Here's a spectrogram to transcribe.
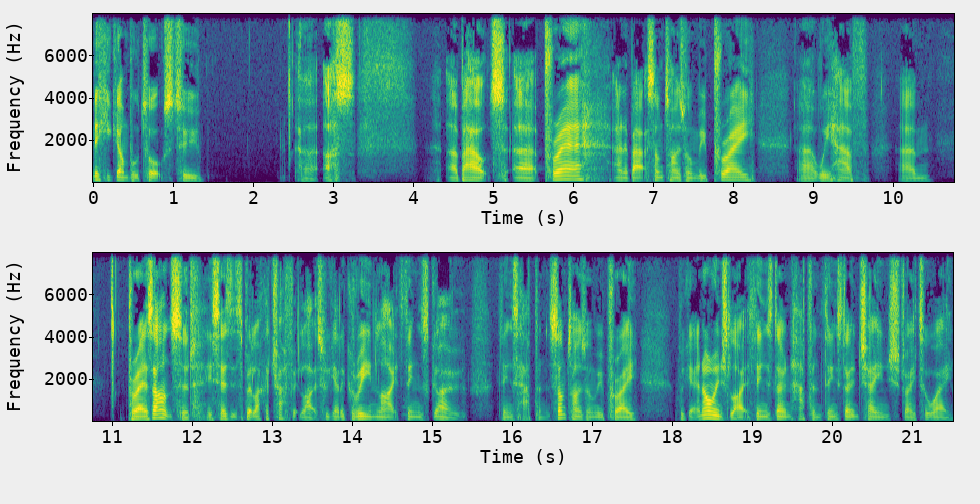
Nicky Gumbel talks to uh, us about uh, prayer and about sometimes when we pray, we have. Um, prayers answered. He says it's a bit like a traffic light. So we get a green light, things go, things happen. Sometimes when we pray, we get an orange light, things don't happen, things don't change straight away.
